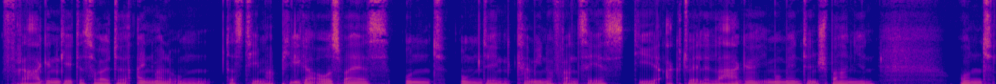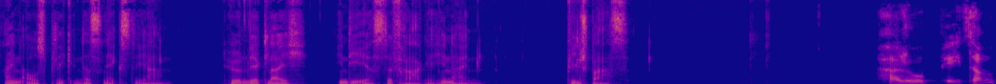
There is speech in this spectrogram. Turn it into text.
Fragen geht es heute einmal um das Thema Pilgerausweis und um den Camino Frances, die aktuelle Lage im Moment in Spanien und ein Ausblick in das nächste Jahr. Hören wir gleich in die erste Frage hinein. Viel Spaß. Hallo Peter.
